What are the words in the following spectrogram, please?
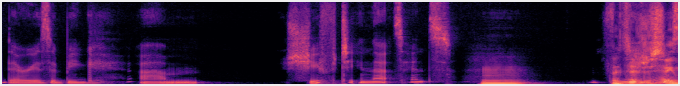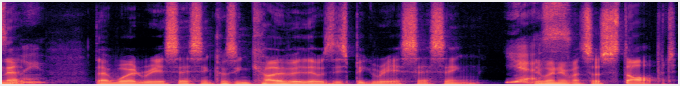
there is a big um, shift in that sense. for It's interesting that personally. that word reassessing because in COVID there was this big reassessing Yes. when everyone sort of stopped,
